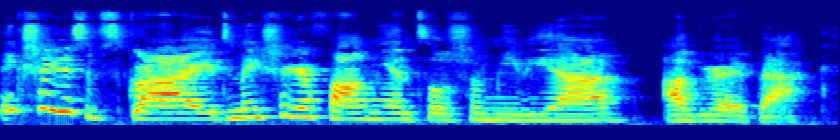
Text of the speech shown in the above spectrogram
Make sure you're subscribed. Make sure you're following me on social media. I'll be right back.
